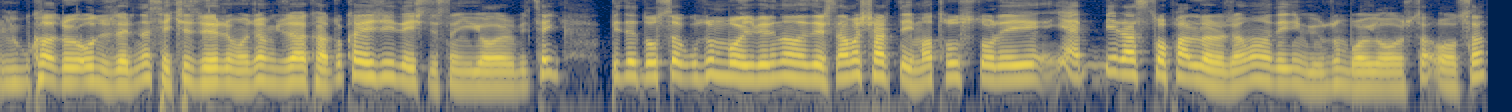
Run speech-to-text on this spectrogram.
Bu kadroyu 10 üzerinden 8 veririm hocam. Güzel kadro. Kaleciyi değiştirsen iyi olur bir tek. Bir de Dosa uzun boylu birini alabilirsin ama şart değil. Matos da orayı ya biraz toparlar hocam ama dediğim gibi uzun boylu olursa olsa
